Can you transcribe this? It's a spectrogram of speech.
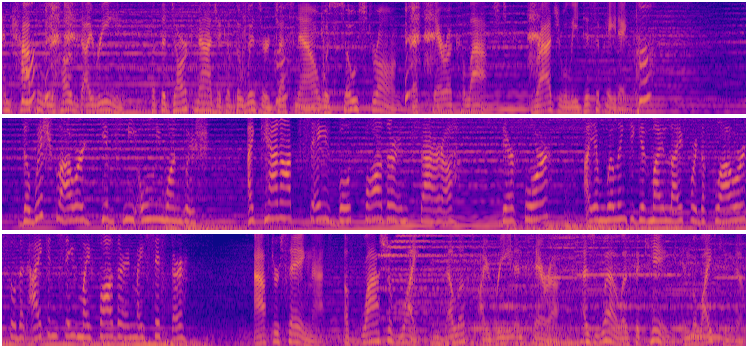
and happily hugged Irene, but the dark magic of the wizard just now was so strong that Sarah collapsed, gradually dissipating. The wish flower gives me only one wish. I cannot save both father and Sarah. Therefore, I am willing to give my life for the flower so that I can save my father and my sister. After saying that, a flash of light enveloped Irene and Sarah, as well as the king in the Light Kingdom,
